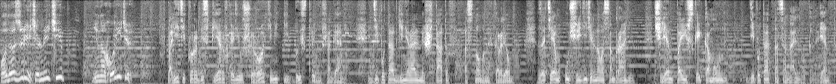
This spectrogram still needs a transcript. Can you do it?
Подозрительный тип. Не находите? В политику Робеспьер входил широкими и быстрыми шагами. Депутат Генеральных Штатов, основанных королем, затем учредительного собрания, член Парижской коммуны, депутат Национального конвента.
